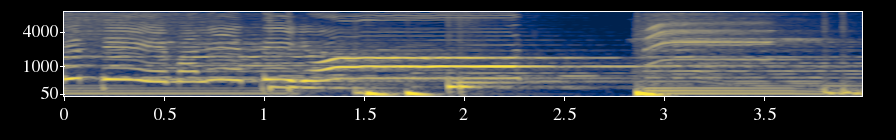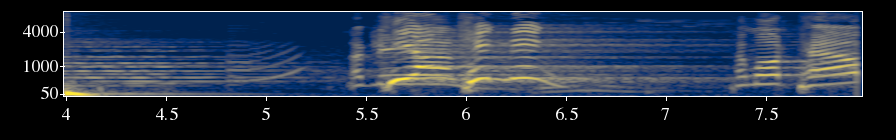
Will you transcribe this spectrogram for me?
พี่ตีมาลีตียุดนักเรียนคิงนิ่ง ทั้งหมดแถว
